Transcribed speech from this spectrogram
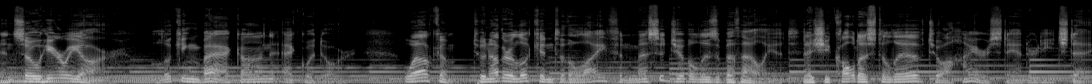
And so here we are, looking back on Ecuador. Welcome to another look into the life and message of Elisabeth Elliot as she called us to live to a higher standard each day.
